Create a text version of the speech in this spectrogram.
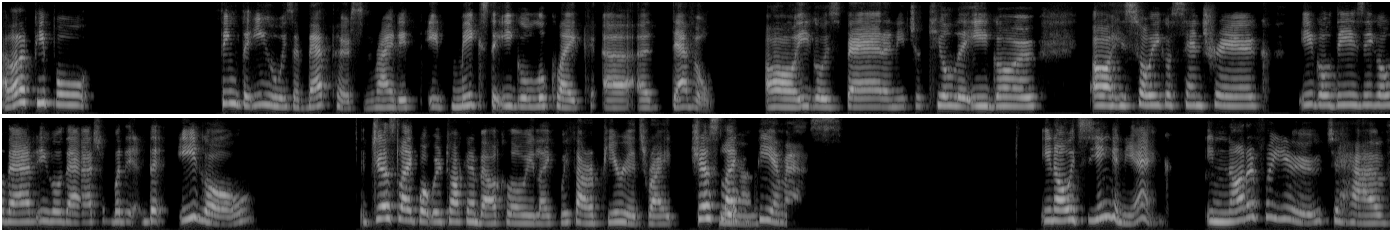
a lot of people think the ego is a bad person, right? It it makes the ego look like a, a devil. Oh, ego is bad. I need to kill the ego. Oh, he's so egocentric ego this, ego that, ego that. But the ego, just like what we're talking about, Chloe, like with our periods, right? Just like yeah. PMS. You know, it's yin and yang. In order for you to have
